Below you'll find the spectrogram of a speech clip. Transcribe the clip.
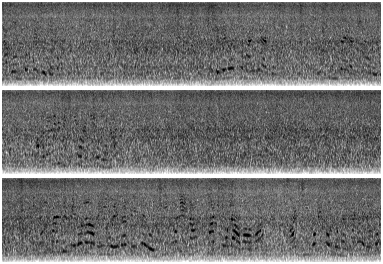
না গন্তব্যে যেতে পারব ছেলে রয়েছে বাড়িতে একদম ওই চিন্তায় একসা হয়ে যাচ্ছে আমাদের ওদিকে বৃষ্টি হয়নি হলো না ভুল করে যে বেরোলাম এই ওয়েদার দেখে ও জীবনে নাক কান মোলা বাবা আর জীবনে করব না জানো এরকম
